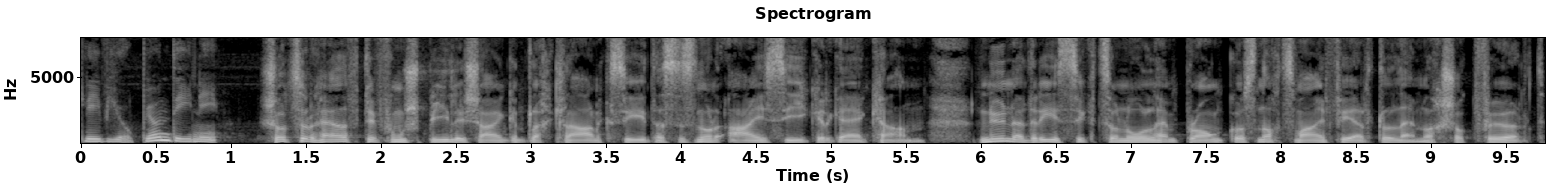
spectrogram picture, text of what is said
Livio Biondini. Schon zur Hälfte vom Spiel ist eigentlich klar gewesen, dass es nur einen Sieger geben kann. 39 zu 0 haben Broncos nach zwei Viertel nämlich schon geführt.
